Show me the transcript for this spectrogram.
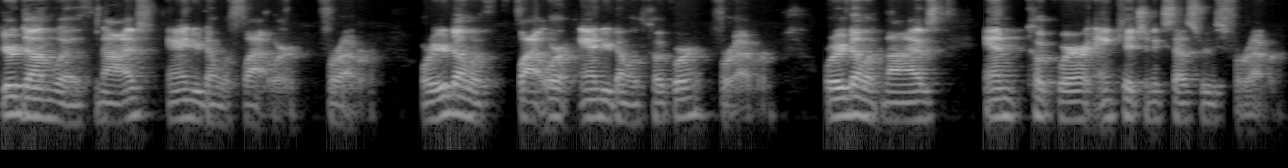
you're done with knives and you're done with flatware forever. Or you're done with flatware and you're done with cookware forever. Or you're done with knives and cookware and kitchen accessories forever.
